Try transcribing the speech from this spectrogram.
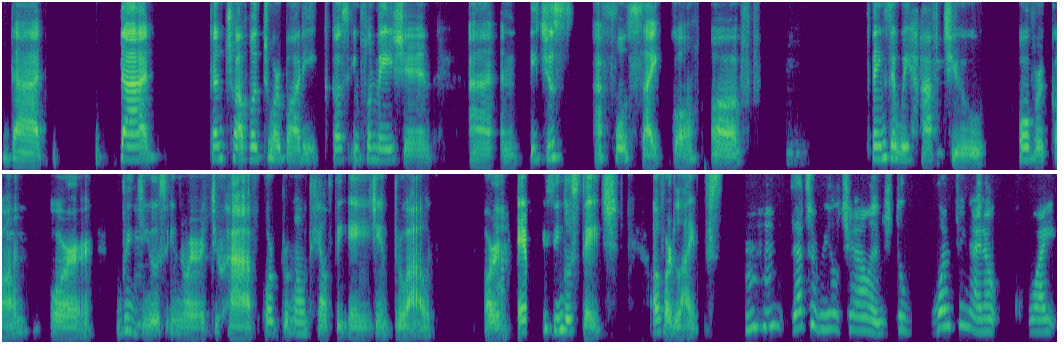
that that can travel to our body, cause inflammation, and it's just a full cycle of things that we have to overcome or reduce in order to have or promote healthy aging throughout or every single stage of our lives. Mm-hmm. That's a real challenge. The one thing I don't quite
